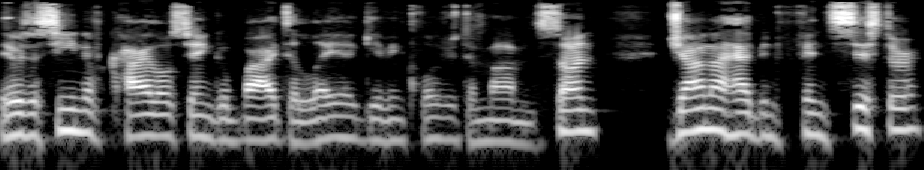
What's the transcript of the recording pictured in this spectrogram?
There was a scene of Kylo saying goodbye to Leia, giving closure to mom and son. Jannah had been Finn's sister.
